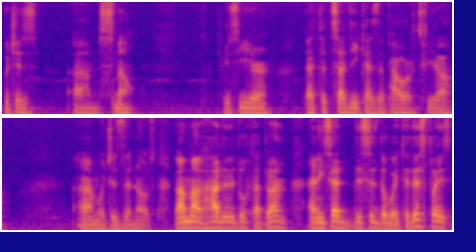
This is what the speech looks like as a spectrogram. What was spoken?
which is um, smell. So we see here that the tzaddik has the power of tefillah. Um, which is the nose. And he said, This is the way to this place.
